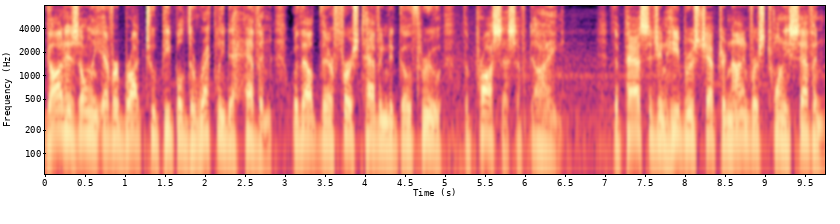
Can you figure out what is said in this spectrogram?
God has only ever brought two people directly to heaven without their first having to go through the process of dying. The passage in Hebrews chapter 9 verse 27,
